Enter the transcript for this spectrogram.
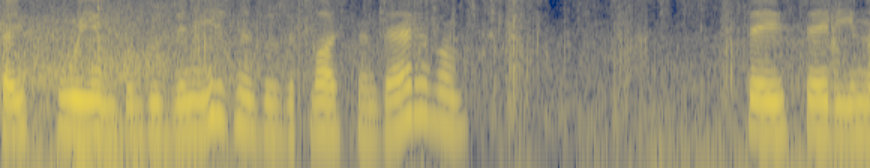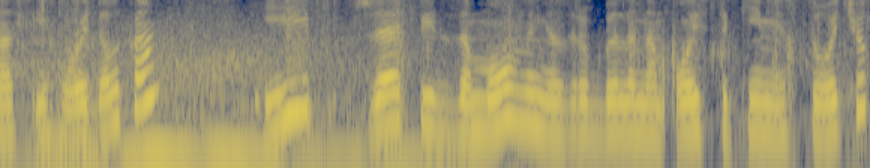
кайфуємо, бо дуже ніжне, дуже класне дерево. З цієї серії у нас і гойдалка. І вже під замовлення зробили нам ось такий місточок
